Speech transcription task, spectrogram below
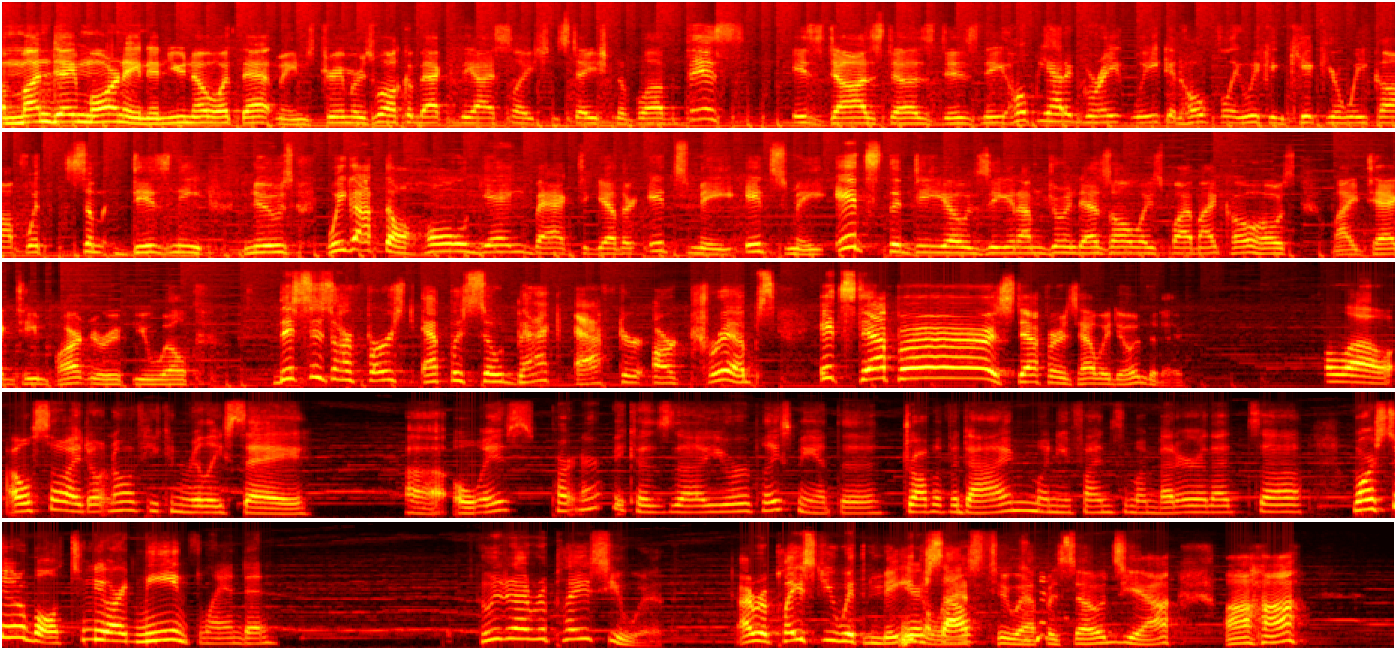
a Monday morning, and you know what that means. Dreamers, welcome back to the Isolation Station of Love. This is Dawes Does Disney. Hope you had a great week, and hopefully we can kick your week off with some Disney news. We got the whole gang back together. It's me, it's me, it's the DOZ, and I'm joined as always by my co-host, my tag team partner, if you will. This is our first episode back after our trips. It's Steffers. Steffers, how we doing today? Hello. Also, I don't know if you can really say uh, always partner because uh, you replace me at the drop of a dime when you find someone better that's uh, more suitable to your needs, Landon. Who did I replace you with? I replaced you with me Yourself. the last two episodes. yeah. Uh huh.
